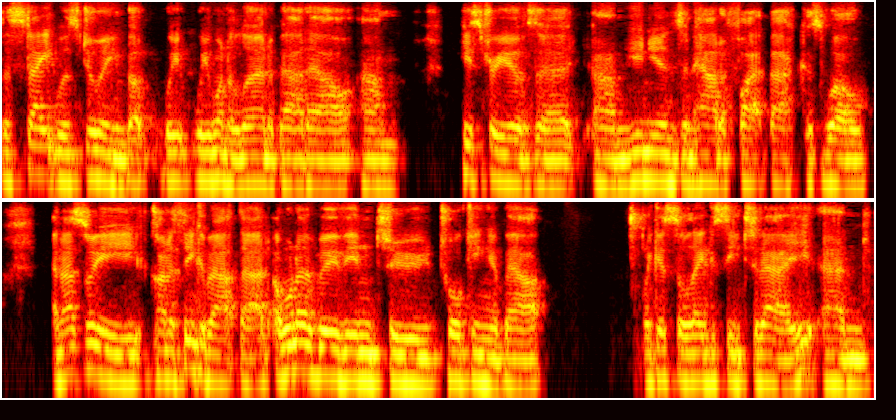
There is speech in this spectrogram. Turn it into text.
the state was doing, but we, we want to learn about our um, history of the um, unions and how to fight back as well. And as we kind of think about that, I want to move into talking about, I guess, the legacy today and,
